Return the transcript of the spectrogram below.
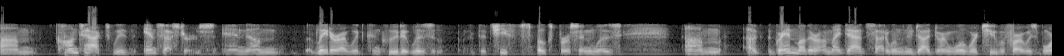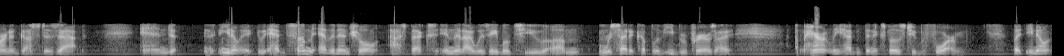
um, contact with ancestors. And um, later I would conclude it was the chief spokesperson was um, a, grandmother on my dad's side, a woman who died during World War II before I was born, Augusta Zap, and you know, it, had some evidential aspects in that I was able to um, recite a couple of Hebrew prayers I apparently hadn't been exposed to before. But you know,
